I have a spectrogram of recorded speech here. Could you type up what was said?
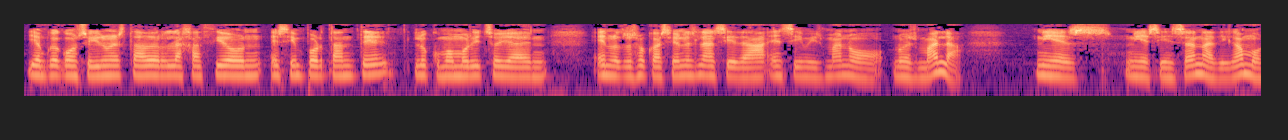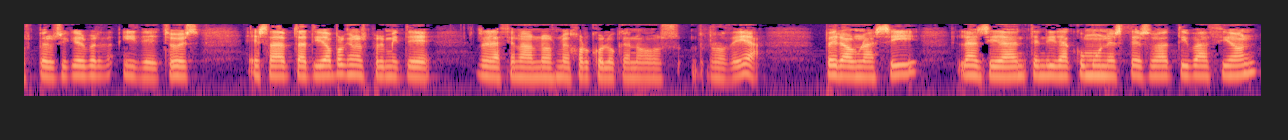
Y aunque conseguir un estado de relajación es importante, lo como hemos dicho ya en, en otras ocasiones, la ansiedad en sí misma no, no es mala, ni es, ni es insana, digamos, pero sí que es verdad, y de hecho es, es adaptativa porque nos permite relacionarnos mejor con lo que nos rodea. Pero aún así la ansiedad entendida como un exceso de activación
